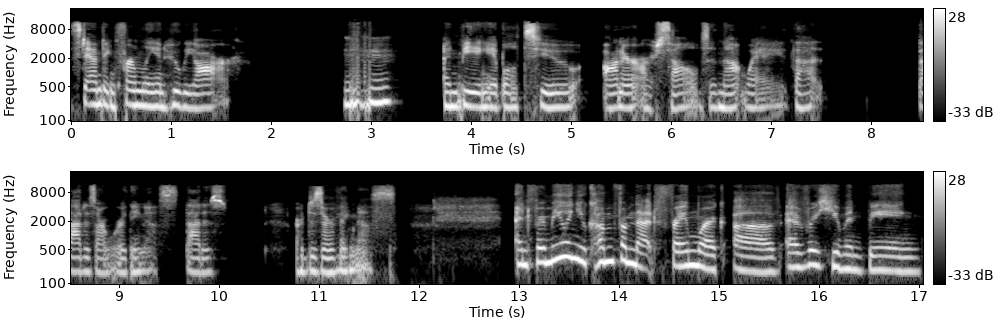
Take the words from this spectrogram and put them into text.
standing firmly in who we are Mm-hmm. and being able to honor ourselves in that way that that is our worthiness. That is our deservingness. And for me, when you come from that framework of every human being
